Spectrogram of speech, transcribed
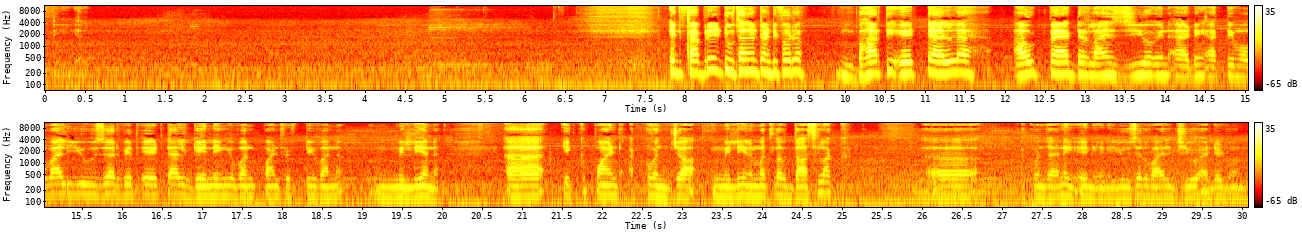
in February 2024 Bharti Airtel outpaced Reliance Jio in adding active mobile user with Airtel gaining 1.51 million एक पॉइंट इकवंजा मिलियन मतलब दस लाख इकवंजा नहीं, ये नहीं user while Jio added one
